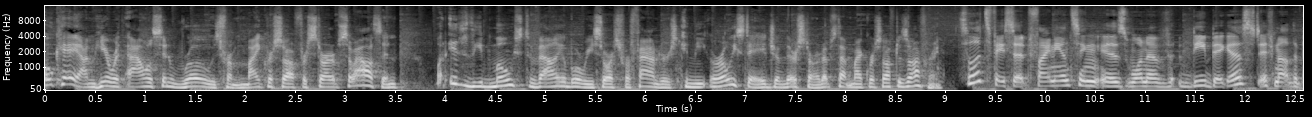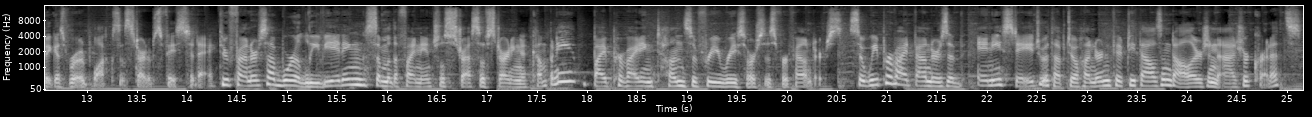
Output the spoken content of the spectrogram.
Okay, I'm here with Allison Rose from Microsoft for Startups. So, Allison, what is the most valuable resource for founders in the early stage of their startups that Microsoft is offering? So let's face it, financing is one of the biggest, if not the biggest, roadblocks that startups face today. Through Founders Hub, we're alleviating some of the financial stress of starting a company by providing tons of free resources for founders. So we provide founders of any stage with up to $150,000 in Azure credits,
